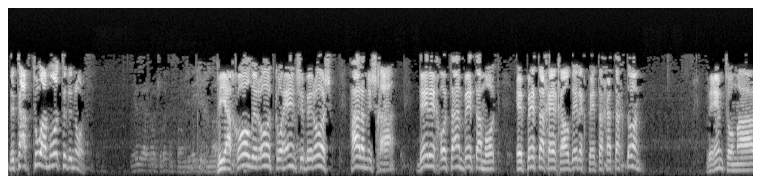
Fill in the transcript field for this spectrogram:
the top two amot to the north. Really gotta know what you're looking for. You're looking for ויכול לראות כהן שבראש הר המשחה, דרך אותם בית אמות, פתח ההיכל דרך פתח התחתון. ואם תאמר,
